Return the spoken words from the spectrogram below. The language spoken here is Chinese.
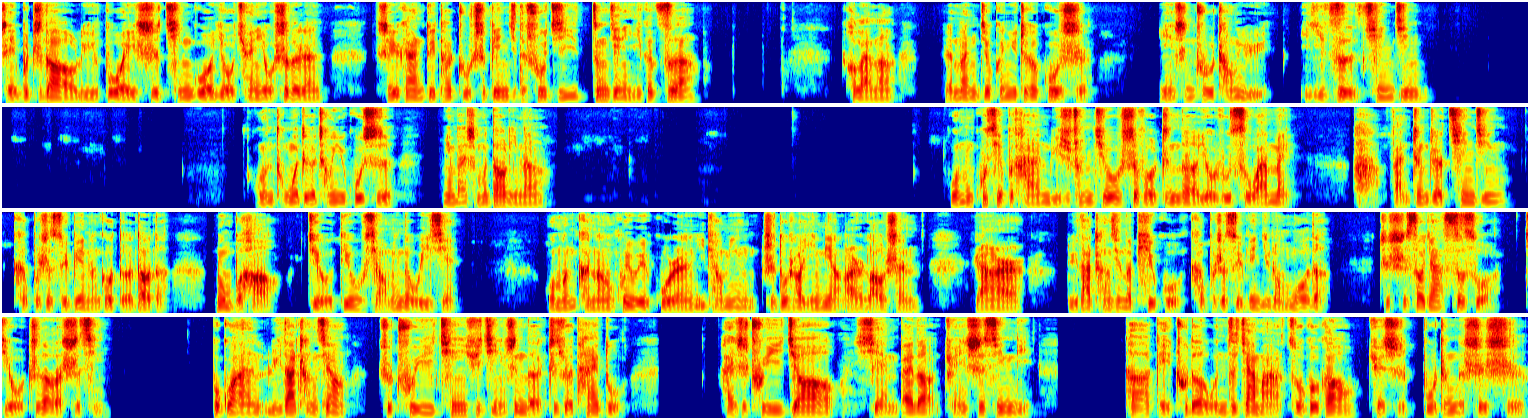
谁不知道吕不韦是秦国有权有势的人？谁敢对他主持编辑的书籍增减一个字啊？后来呢，人们就根据这个故事引申出成语“一字千金”。我们通过这个成语故事，明白什么道理呢？我们姑且不谈《吕氏春秋》是否真的有如此完美。啊，反正这千金可不是随便能够得到的，弄不好就有丢小命的危险。我们可能会为古人一条命值多少银两而劳神，然而吕大丞相的屁股可不是随便就能摸的，这是稍加思索就知道的事情。不管吕大丞相是出于谦虚谨慎的治学态度，还是出于骄傲显摆的权势心理。他给出的文字价码足够高，却是不争的事实。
